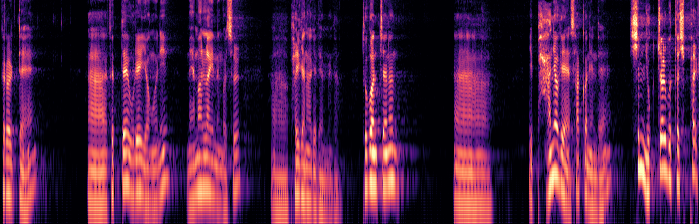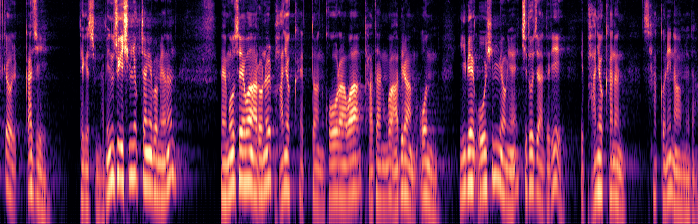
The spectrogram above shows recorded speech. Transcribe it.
그럴 때, 아, 그때 우리의 영혼이 메말라 있는 것을 아, 발견하게 됩니다. 두 번째는 아, 이 반역의 사건인데 16절부터 18절까지 되겠습니다. 민수기 16장에 보면은 모세와 아론을 반역했던 고라와 다단과 아비람 온 250명의 지도자들이 반역하는 사건이 나옵니다.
